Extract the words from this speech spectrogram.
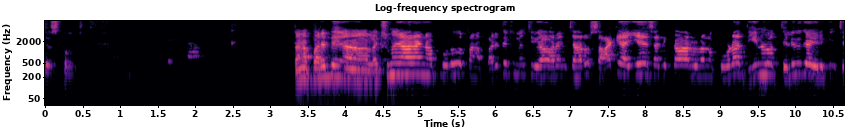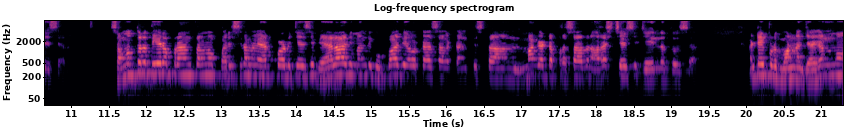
చేసుకోవచ్చు. తన పరిధి లక్ష్మీనారాయణ అప్పుడు తన పరిధికి మించి వ్యవహరించారు. సాటి ఐఏఎస్ అధికారులను కూడా దీనిలో తెలివిగా ఇరికించేశారు. సముద్ర తీర ప్రాంతంలో పరిశ్రమలు ఏర్పాటు చేసి వేలాది మందికి ఉపాధి అవకాశాలు కల్పిస్తానని నిమ్మగడ్డ ప్రసాద్ను అరెస్ట్ చేసి జైల్లో తోశారు. అంటే ఇప్పుడు మొన్న జగన్మో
